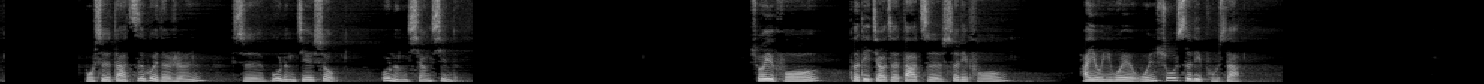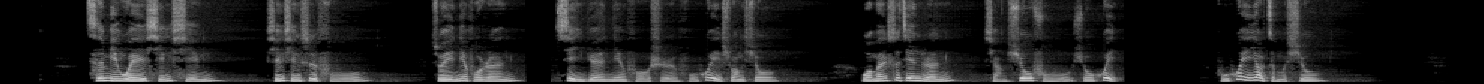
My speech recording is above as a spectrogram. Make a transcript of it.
不是大智慧的人是不能接受、不能相信的。所以佛特地叫着大智舍利弗，还有一位文殊师利菩萨。慈名为行行，行行是福，所以念佛人信愿念佛是福慧双修。我们世间人想修福修慧，福慧要怎么修？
